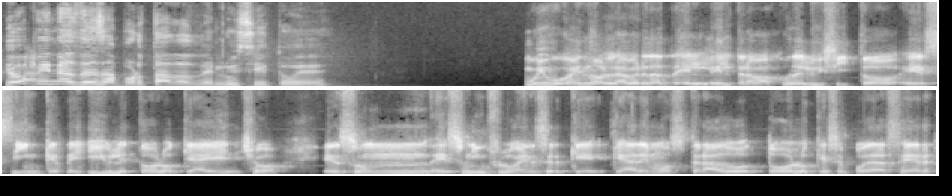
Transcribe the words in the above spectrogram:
¿Qué opinas de esa portada de Luisito, eh? Muy bueno, la verdad el, el trabajo de Luisito es increíble todo lo que ha hecho, es un, es un influencer que, que ha demostrado todo lo que se puede hacer,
